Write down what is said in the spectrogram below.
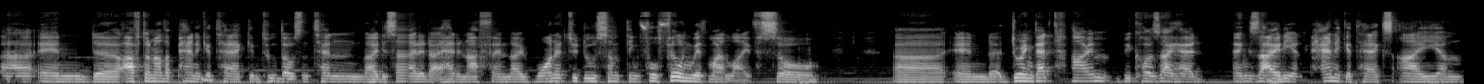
Uh, and uh, after another panic attack in 2010, I decided I had enough and I wanted to do something fulfilling with my life. So, uh, and uh, during that time, because I had anxiety and panic attacks, I um,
